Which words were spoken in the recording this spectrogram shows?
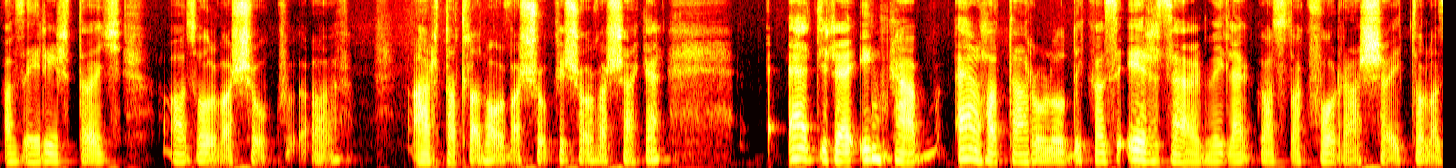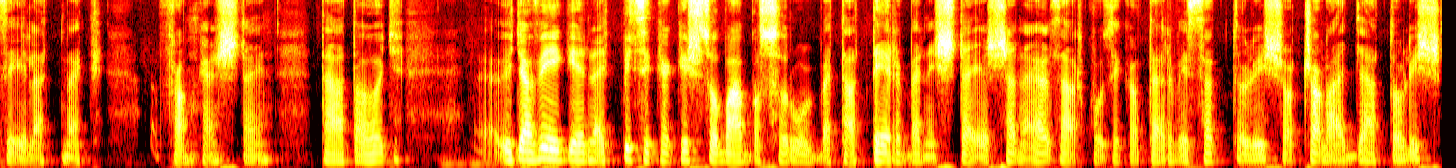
azért írta, hogy az olvasók, az ártatlan olvasók is olvassák el, egyre inkább elhatárolódik az érzelmileg gazdag forrásaitól az életnek Frankenstein. Tehát ahogy ugye a végén egy picike kis szobába szorul be, tehát térben is teljesen elzárkózik a természettől is, a családjától is,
